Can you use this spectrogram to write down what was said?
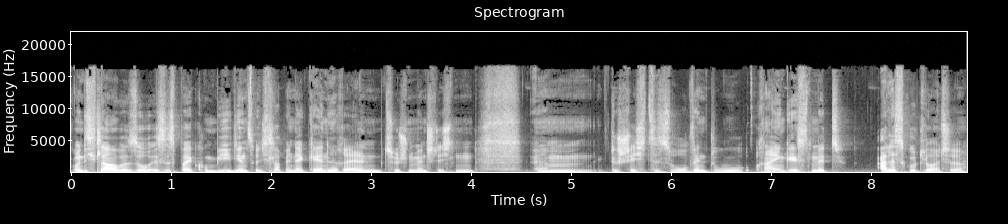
Und ich glaube, so ist es bei Comedians und ich glaube in der generellen zwischenmenschlichen ähm, Geschichte so, wenn du reingehst mit alles gut, Leute,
